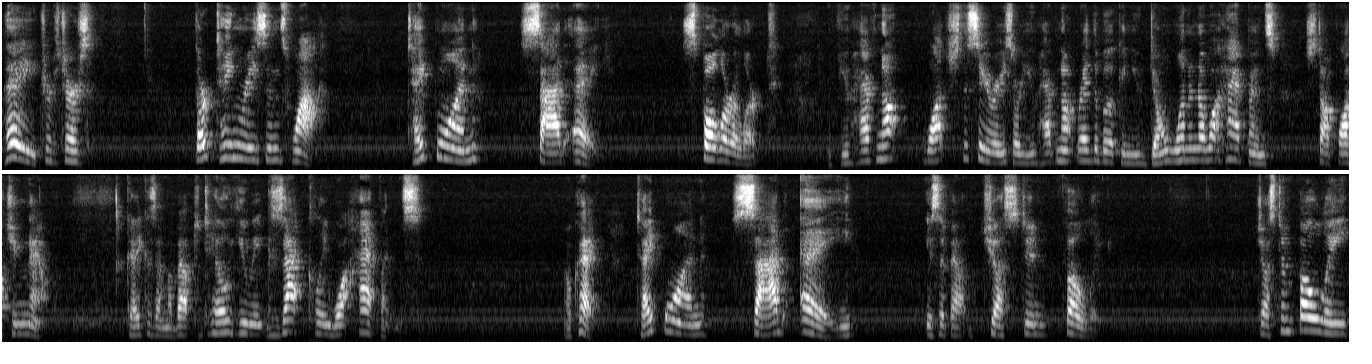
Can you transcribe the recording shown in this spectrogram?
Hey, Tripsters. 13 Reasons Why. Tape 1, Side A. Spoiler alert. If you have not watched the series or you have not read the book and you don't want to know what happens, stop watching now. Okay, because I'm about to tell you exactly what happens. Okay, tape 1, Side A is about Justin Foley. Justin Foley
